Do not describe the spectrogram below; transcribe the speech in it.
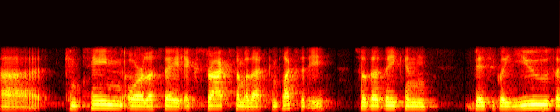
uh, contain or let's say extract some of that complexity so that they can basically use the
